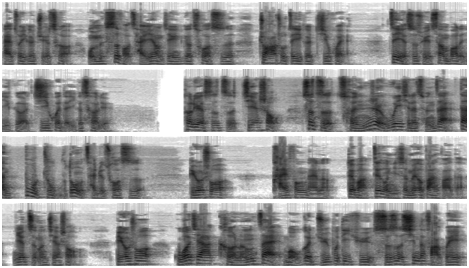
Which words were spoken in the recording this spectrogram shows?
来做一个决策，我们是否采样这一个措施，抓住这一个机会，这也是属于上报的一个机会的一个策略。策略是指接受。是指承认威胁的存在，但不主动采取措施。比如说，台风来了，对吧？这种你是没有办法的，你也只能接受。比如说，国家可能在某个局部地区实施新的法规，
